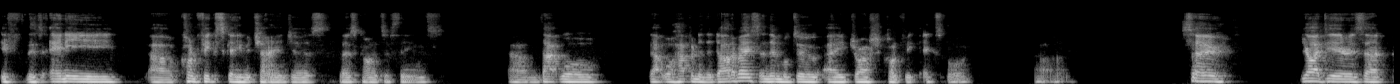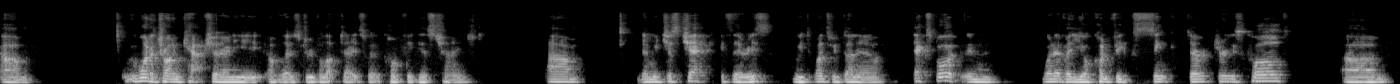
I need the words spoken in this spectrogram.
if there's any uh, config schema changes, those kinds of things. Um, that will that will happen in the database, and then we'll do a drush config export. Uh, so the idea is that um, we want to try and capture any of those Drupal updates where the config has changed. Um, then we just check if there is, we, once we've done our export in whatever your config sync directory is called, um,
